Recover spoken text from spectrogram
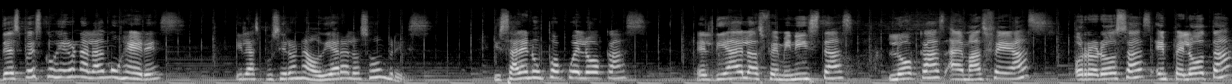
Después cogieron a las mujeres y las pusieron a odiar a los hombres. Y salen un poco locas el día de las feministas, locas, además feas, horrorosas, en pelota,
